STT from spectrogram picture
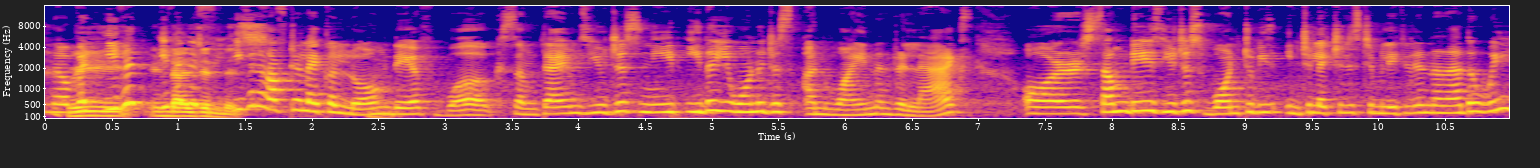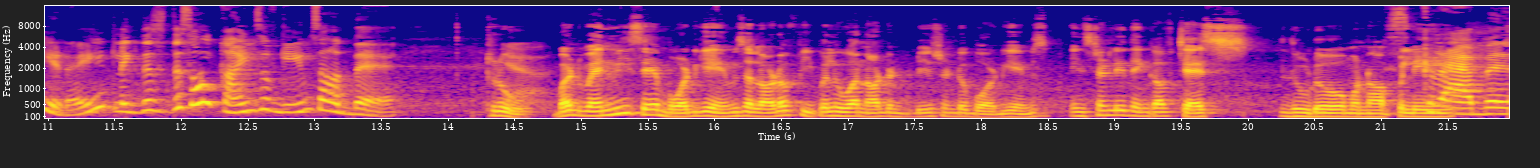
No, we but even even, indulge if, in this. even after like a long day of work, sometimes you just need either you want to just unwind and relax, or some days you just want to be intellectually stimulated in another way, right? Like there's there's all kinds of games out there. True. Yeah. But when we say board games, a lot of people who are not introduced into board games instantly think of chess, Ludo, Monopoly, Scrabble,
